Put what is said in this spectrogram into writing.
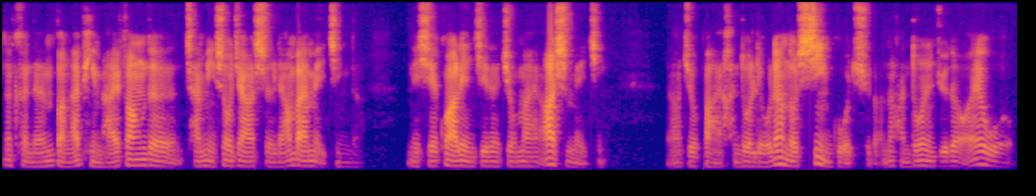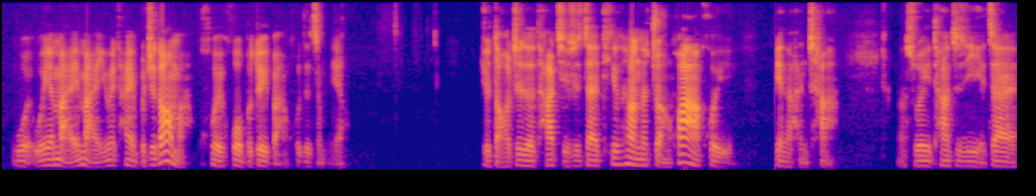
那可能本来品牌方的产品售价是两百美金的，那些挂链接的就卖二十美金。然后就把很多流量都吸引过去了。那很多人觉得，哎，我我我也买一买，因为他也不知道嘛，会货不对版或者怎么样，就导致的他其实在 TikTok 上的转化会变得很差啊。所以他自己也在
